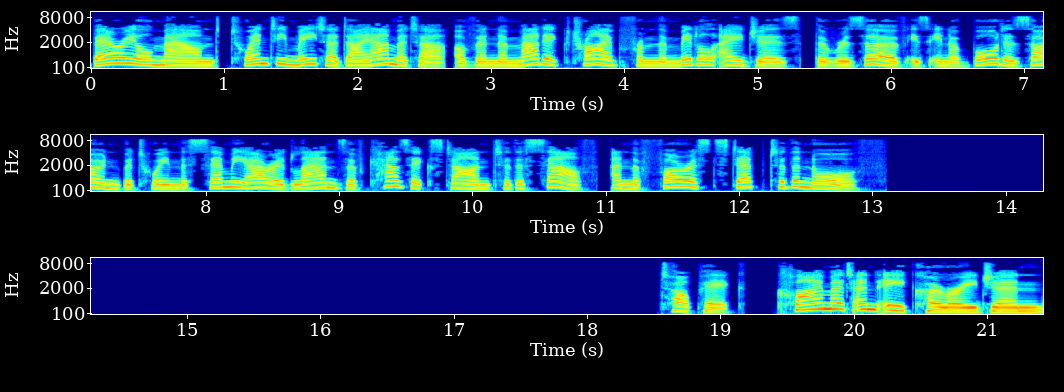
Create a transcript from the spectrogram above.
burial mound 20 meter diameter of a nomadic tribe from the Middle Ages. The reserve is in a border zone between the semi-arid lands of Kazakhstan to the south and the forest steppe to the north. Topic: Climate and ecoregion.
